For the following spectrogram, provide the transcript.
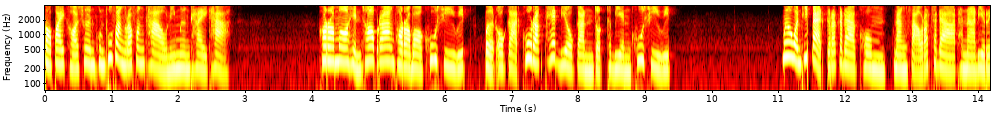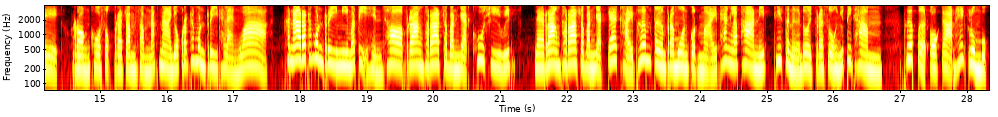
ต่อไปขอเชิญคุณผู้ฟังรับฟังข่าวในเมืองไทยค่ะคอรมอเห็นชอบร่างพรบคู่ชีวิต เปิดโอกาสคู่รักเพศเดียวกันจดทะเบียนคู่ชีวิต เมื่อวันที่ 8 กรกฎาคม นางสาวรัชดาธนาดิเรก รองโฆษกประจำสำนักนายกรัฐมนตรีแถลงว่าคณะรัฐมนตรีมีมติเห็นชอบร่างพระราชบัญญัติคู่ชีวิต และร่างพระราชบัญญัติแก้ไขเพิ่มเติมประมวลกฎหมายแพ่งและพาณิชย์ที่เสนอโดยกระทรวงยุติธรรม เพื่อเปิดโอกาสให้กลุ่มบุค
